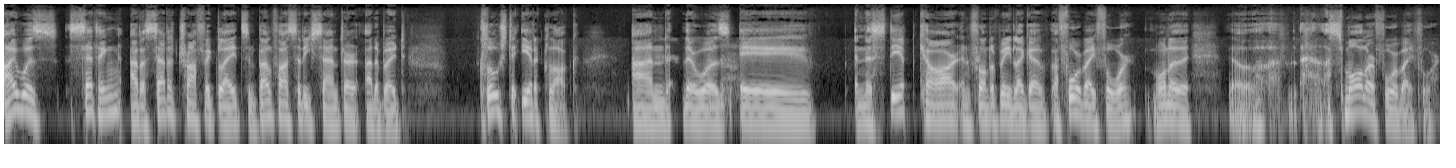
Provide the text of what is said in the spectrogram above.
I was sitting at a set of traffic lights in Belfast City Centre at about close to eight o'clock, and there was a an estate car in front of me, like a, a four by four, one of the uh, a smaller four by four,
